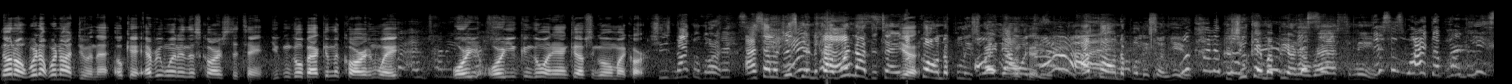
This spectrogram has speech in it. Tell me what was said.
No, no, we're not. We're not doing that. Okay, everyone in this car is detained. You can go back in the car and wait, I'm trying to or you, or you can go in handcuffs and go in my car. She's not gonna go. I tell her just get in the car. We're not detained. Yeah. I'm calling the police right oh now on you. I'm calling the police on you What kind of because you came up here and This is- harassed me. This is why the police.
